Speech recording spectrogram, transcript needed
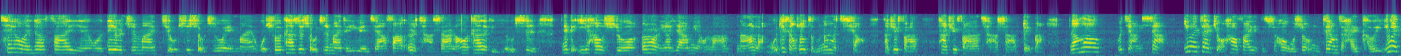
七号玩家发言，我第二支麦九是手指位麦，我说他是手指麦的预言家发二查杀，然后他的理由是那个一号说二号你要压秒拿拿狼，我就想说怎么那么巧，他去发他去发查杀对吧？然后我讲一下，因为在九号发言的时候，我说嗯这样子还可以，因为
